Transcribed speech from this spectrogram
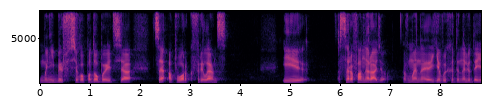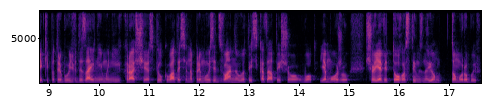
мені більш всього подобається це Upwork, фріланс і сарафанне радіо. В мене є виходи на людей, які потребують в дизайні, і мені краще спілкуватися напряму, зідзванюватись, казати, що от я можу, що я від того з тим знайом, тому робив.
